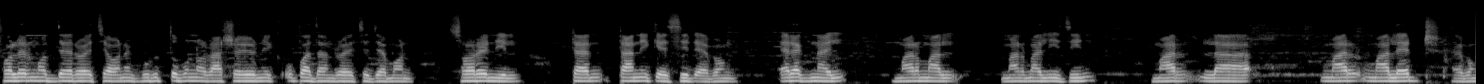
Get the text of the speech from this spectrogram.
ফলের মধ্যে রয়েছে অনেক গুরুত্বপূর্ণ রাসায়নিক উপাদান রয়েছে, যেমন সরেনিল টান টানিক অ্যাসিড এবং অ্যারাগনাইল, মারমাল মারমালিজিন মারলা মারমালেড এবং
